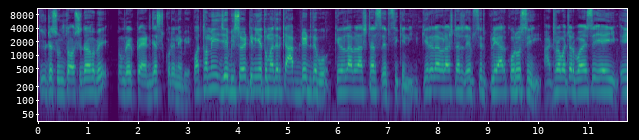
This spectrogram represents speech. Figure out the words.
কিছুটা শুনতে অসুবিধা হবে। তোমরা একটু অ্যাডজাস্ট করে নেবে। প্রথমেই যে বিষয়টি নিয়ে তোমাদেরকে আপডেট দেব কেরালা ব্লাস্টার্স এফসিকে নিয়ে। কেরালা ব্লাস্টার্স এফসির প্লেয়ার কোরো সিং আঠেরো বছর বয়সী এই এই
